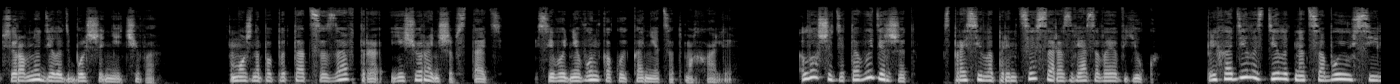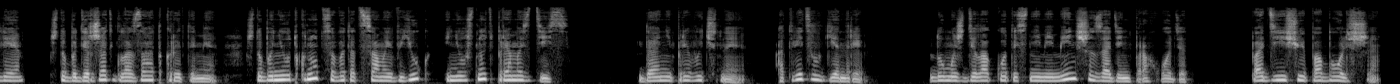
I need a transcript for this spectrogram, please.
Все равно делать больше нечего. Можно попытаться завтра еще раньше встать. Сегодня вон какой конец отмахали. «Лошади-то выдержат?» — спросила принцесса, развязывая вьюг. Приходилось делать над собой усилия, чтобы держать глаза открытыми, чтобы не уткнуться в этот самый вьюг и не уснуть прямо здесь. «Да, непривычные», — ответил Генри. «Думаешь, дела коты с ними меньше за день проходят? Поди еще и побольше.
